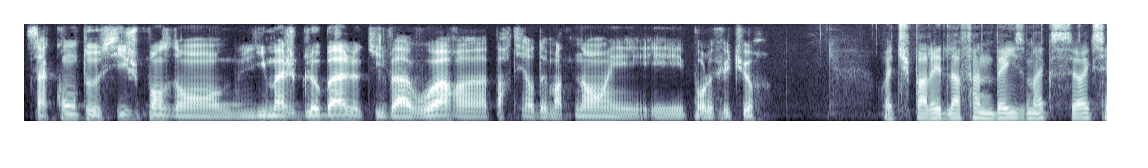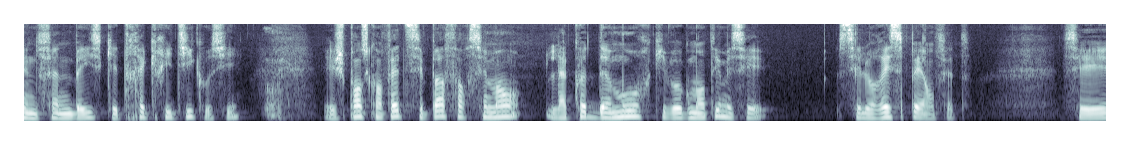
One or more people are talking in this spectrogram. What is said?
ça compte aussi je pense dans l'image globale qu'il va avoir à partir de maintenant et, et pour le futur. Ouais, tu parlais de la fanbase, Max. C'est vrai que c'est une fanbase qui est très critique aussi. Et je pense qu'en fait, c'est pas forcément la cote d'amour qui va augmenter, mais c'est, c'est le respect, en fait. C'est,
